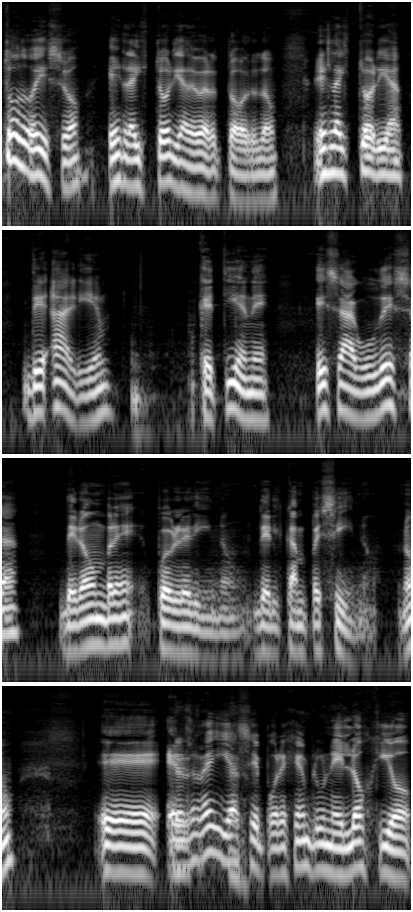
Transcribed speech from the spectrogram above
todo eso es la historia de Bertoldo. Es la historia de alguien que tiene esa agudeza del hombre pueblerino, del campesino, ¿no? Eh, el rey hace, por ejemplo, un elogio,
